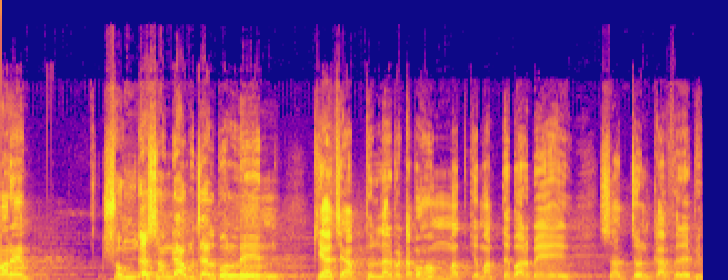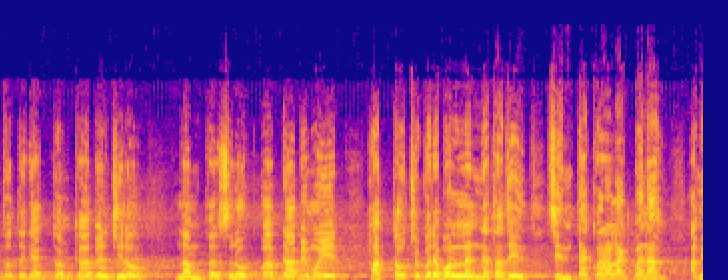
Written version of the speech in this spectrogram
পরে সঙ্গে সঙ্গে আবু জাহেল বললেন কে আছে? আবদুল্লাহর বেটা মোহাম্মদকে মারতে পারবে। সাতজন কাফের ভিতর থেকে একজন কাফের ছিল। নাম তার ছিল নাবি মহির হাতটা উঁচু করে বললেন, নেতাজি, চিন্তা করা লাগবে না। আমি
